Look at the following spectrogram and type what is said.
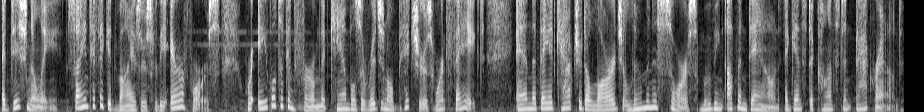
Additionally, scientific advisors for the Air Force were able to confirm that Campbell's original pictures weren't faked and that they had captured a large luminous source moving up and down against a constant background.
